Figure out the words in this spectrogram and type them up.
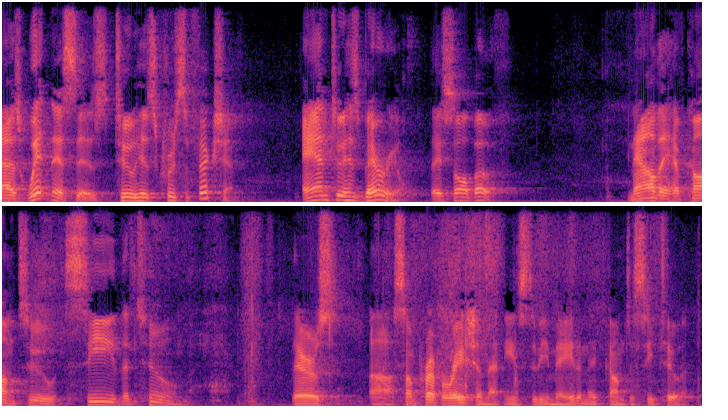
as witnesses to his crucifixion and to his burial. They saw both. Now they have come to see the tomb. There's uh, some preparation that needs to be made, and they've come to see to it.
